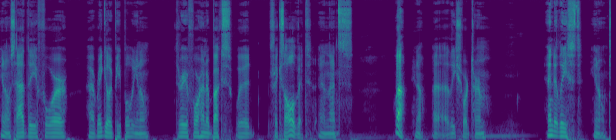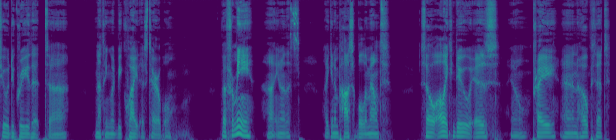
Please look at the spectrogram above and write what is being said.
you know sadly for uh, regular people you know three or four hundred bucks would fix all of it and that's well you know at least short term and at least you know to a degree that uh, nothing would be quite as terrible but for me uh, you know that's like an impossible amount so all i can do is you know pray and hope that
